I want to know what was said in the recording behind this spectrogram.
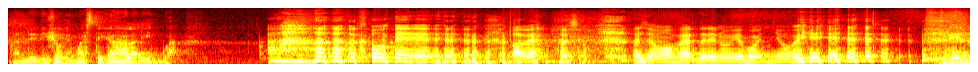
Quando dicevo che masticava la lingua. Ah, come... Vabbè, lasciamo, lasciamo perdere i nomi e cognomi. Perché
